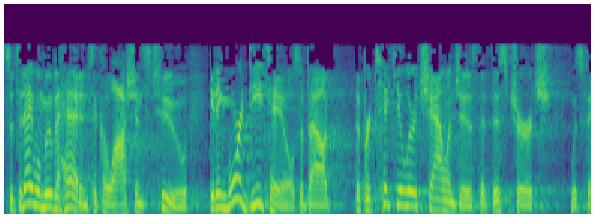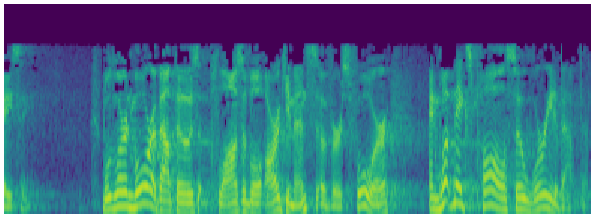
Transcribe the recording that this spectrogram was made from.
So today we'll move ahead into Colossians 2, getting more details about the particular challenges that this church was facing. We'll learn more about those plausible arguments of verse 4 and what makes Paul so worried about them.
